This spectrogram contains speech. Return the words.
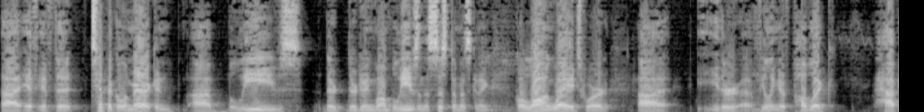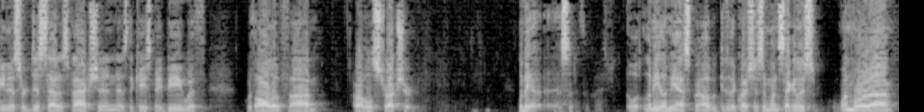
uh, if if the typical American uh, believes they're they're doing well and believes in the system, it's going to go a long way toward uh, either a mm-hmm. feeling of public happiness or dissatisfaction, as the case may be, with with all of um, our whole structure. Let me. Uh, so, let me let me ask. I'll get to the questions in one second. There's one more uh, one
